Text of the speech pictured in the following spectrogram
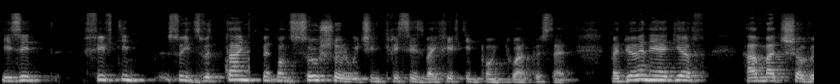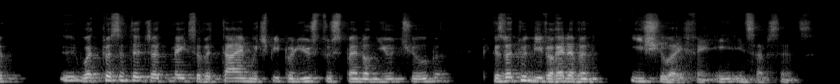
is it 15, so it's the time spent on social which increases by 15.1%. But do you have any idea of how much of a, what percentage that makes of the time which people used to spend on YouTube? Because that would be the relevant issue, I think, in, in some sense.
